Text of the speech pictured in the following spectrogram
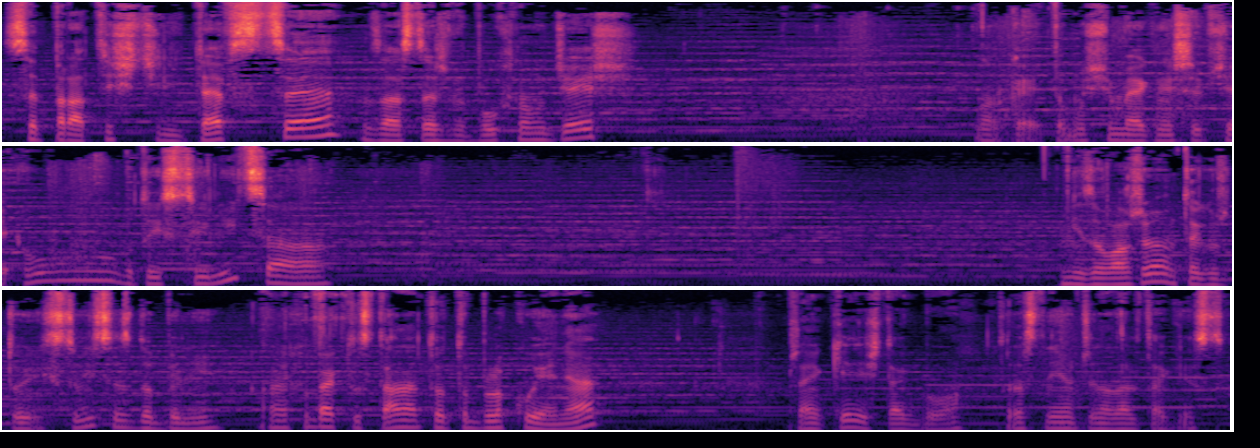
Separatyści litewscy. Zaraz też wybuchną gdzieś. Ok, to musimy jak najszybciej... Uuu, bo to jest Stylica. Nie zauważyłem tego, że tu ich stolicę zdobyli. Ale chyba jak tu stanę, to to blokuje, nie? Przynajmniej kiedyś tak było. Teraz nie wiem, czy nadal tak jest.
